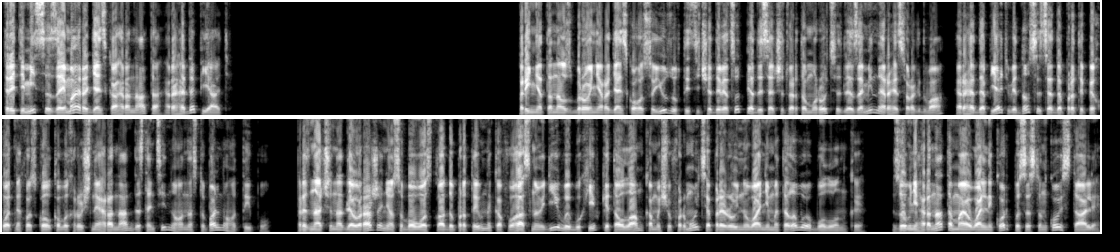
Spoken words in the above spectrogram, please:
Третє місце займає радянська граната РГД-5. Прийнята на озброєння Радянського Союзу в 1954 році для заміни РГ-42, РГД-5 відноситься до протипіхотних осколкових ручних гранат дистанційного наступального типу. Призначена для ураження особового складу противника фугасною дією вибухівки та уламками, що формуються при руйнуванні металевої оболонки. Зовні граната має овальний корпус із тонкої сталі.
